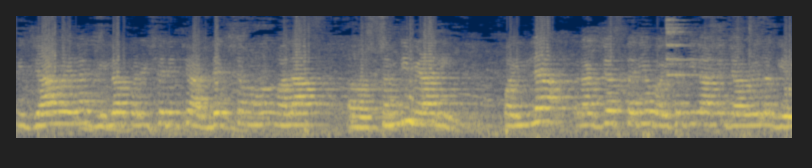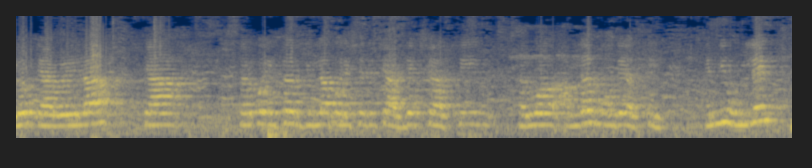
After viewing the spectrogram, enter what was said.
की ज्या वेळेला जिल्हा परिषदेचे अध्यक्ष म्हणून मला संधी मिळाली पहिल्या राज्यस्तरीय बैठकीला आम्ही ज्या वेळेला गेलो त्यावेळेला त्या सर्व इतर जिल्हा परिषदेचे अध्यक्ष असतील सर्व आमदार महोदय असतील यांनी उल्लेख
